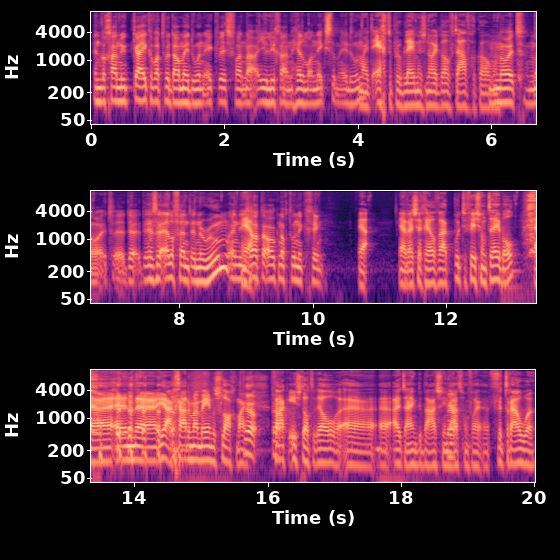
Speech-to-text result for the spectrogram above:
En we gaan nu kijken wat we daarmee doen. Ik wist van, nou, jullie gaan helemaal niks ermee doen. Maar het echte probleem is nooit boven tafel gekomen? Nooit, nooit. Er is een elephant in the room en die zat er ook nog toen ik ging. Ja. Ja, wij zeggen heel vaak put the fish on table. Uh, en uh, ja, ga er maar mee aan de slag. Maar ja, vaak is dat wel uh, uiteindelijk de basis inderdaad van vertrouwen.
